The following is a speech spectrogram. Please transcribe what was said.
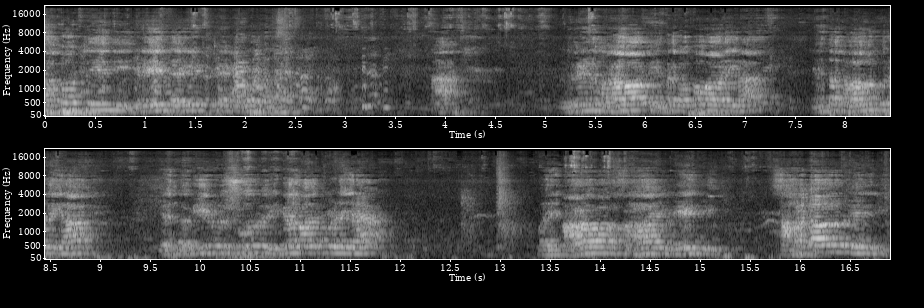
సపోర్ట్ ఏంది ఇక్కడ ఏం జరిగేటట్టే ఎందుకంటే మగవాడు ఎంత గొప్పవాడైనా ఎంత బలవంతుడైనా ఎంత వీరుడు శూరుడు విక్రమార్కుడైనా మరి ఆడవాళ్ళ సహాయం లేనిది సహకారం లేనిది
